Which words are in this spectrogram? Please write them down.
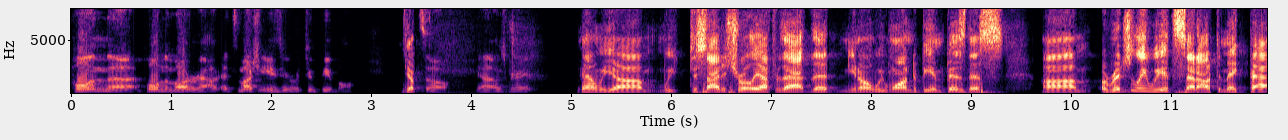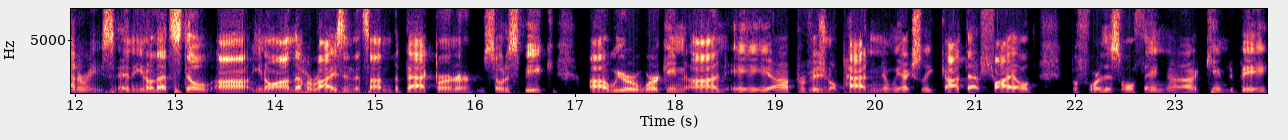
pulling the pulling the motor out. It's much easier with two people. Yep. So yeah, that was great. Yeah, we um, we decided shortly after that that you know we wanted to be in business. Um, originally, we had set out to make batteries, and you know that's still uh, you know on the horizon. That's on the back burner, so to speak. Uh, we were working on a uh, provisional patent, and we actually got that filed before this whole thing uh, came to be.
